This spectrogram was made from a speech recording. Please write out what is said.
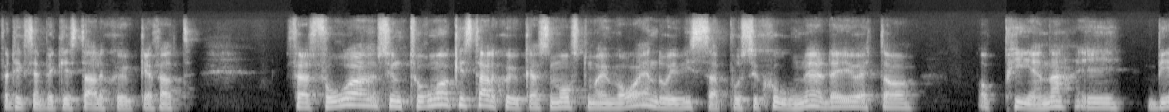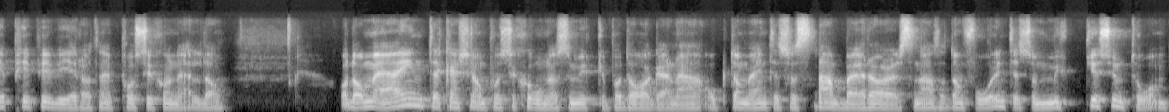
för till exempel kristallsjuka. För att, för att få symptom av kristallsjuka så måste man ju vara ändå i vissa positioner. Det är ju ett av, av pena i BPPV, då, att den är positionell. Då. Och de är inte kanske de positionerna så mycket på dagarna och de är inte så snabba i rörelserna så att de får inte så mycket symptom.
